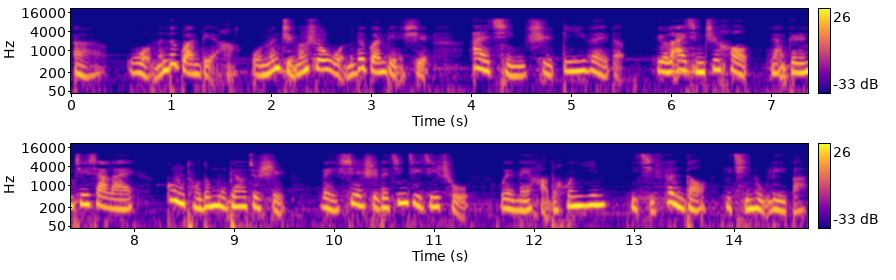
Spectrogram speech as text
呃。我们的观点哈，我们只能说我们的观点是，爱情是第一位的。有了爱情之后，两个人接下来共同的目标就是为现实的经济基础，为美好的婚姻一起奋斗，一起努力吧。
